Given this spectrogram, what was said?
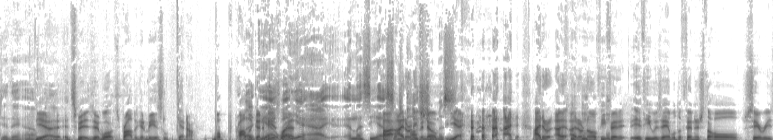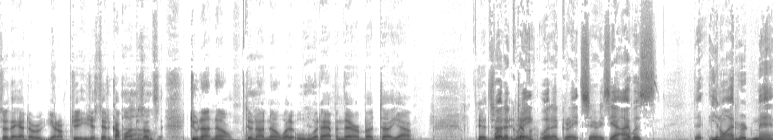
Did they? Oh, yeah, man. it's well, it's probably going to be his. You know, well, probably going to yeah, be his well, last. yeah, unless he has some I, I don't even know. Yeah, I, I don't. I, I don't know if he fin- if he was able to finish the whole series or they had to. You know, he just did a couple Oh. episodes. Do not know. Do not know what what happened there. But uh, yeah, it's What uh, a great, definitely- what a great series. Yeah, I was, you know, I'd heard meh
